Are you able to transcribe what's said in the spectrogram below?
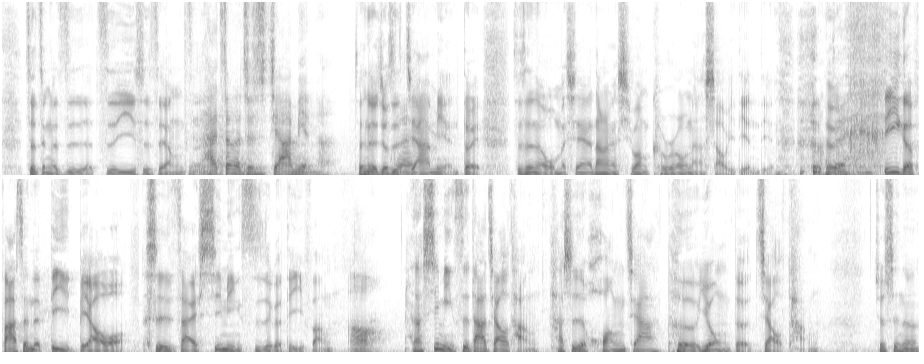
这整个字的字义是这样子，还真的就是加冕呢、啊，真的就是加冕。对，只是呢，我们现在当然希望 Corona 少一点点。对，第一个发生的地标哦，是在西敏寺这个地方。哦，那西敏寺大教堂它是皇家特用的教堂，就是呢，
